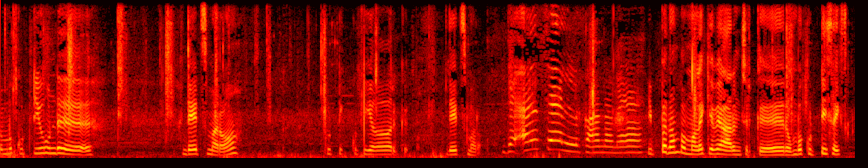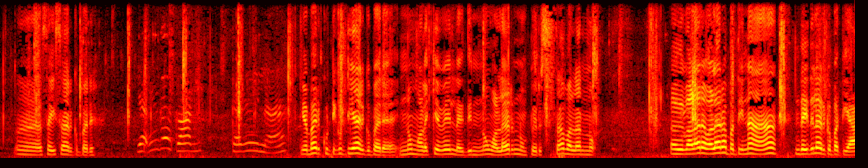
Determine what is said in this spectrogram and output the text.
ரொம்ப குட்டியூண்டு டேட்ஸ் மரம். குட்டி குட்டியாக இருக்குது டேட்ஸ் மரம். காணனே இப்போ முளைக்கவே ஆரம்பிச்சிருக்கு. ரொம்ப குட்டி சைஸ் சைஸாக இருக்குது பாரு. இங்கே பாரு குட்டி குட்டியாக இருக்குது பாரு. இன்னும் முளைக்கவே இல்லை. இது இன்னும் வளரணும். பெருசாக வளரணும். அது வளர வளர பார்த்தீங்கன்னா இந்த இதில் இருக்க பார்த்தியா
